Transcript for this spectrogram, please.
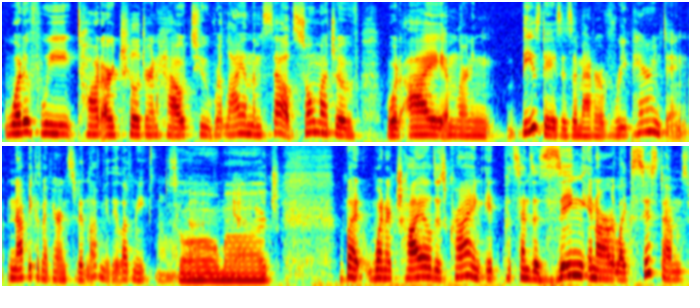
what if we taught our children how to rely on themselves? So much of what i am learning these days is a matter of reparenting not because my parents didn't love me they love me oh so much. But when a child is crying it put, sends a zing in our like systems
